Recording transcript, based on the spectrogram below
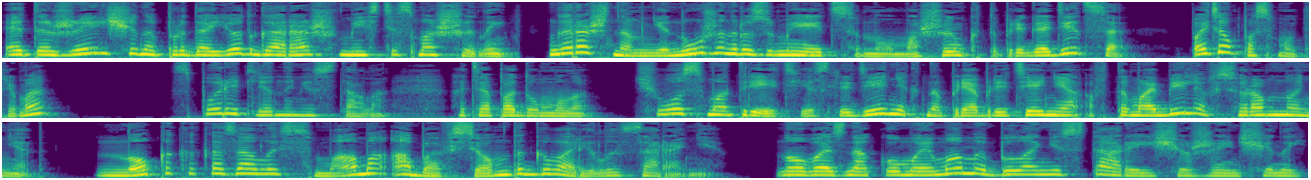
эта женщина продает гараж вместе с машиной. Гараж нам не нужен, разумеется, но машинка-то пригодится. Пойдем посмотрим, а? Спорить Лена не стала, хотя подумала, чего смотреть, если денег на приобретение автомобиля все равно нет. Но, как оказалось, мама обо всем договорилась заранее. Новая знакомая мамы была не старой еще женщиной,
